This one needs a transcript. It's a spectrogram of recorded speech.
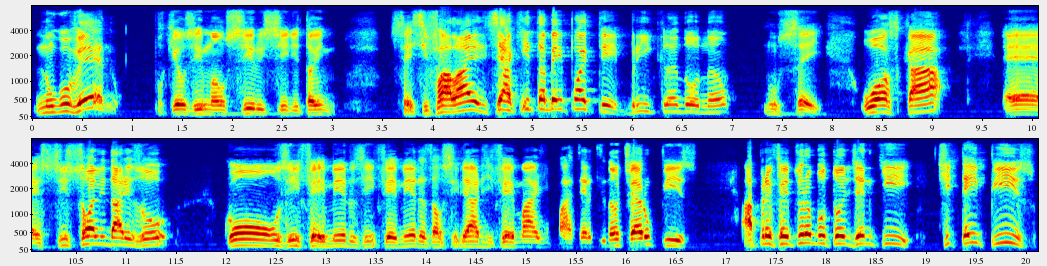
no governo, porque os irmãos Ciro e Cid estão em. Sei se falar, ele disse: aqui também pode ter, brincando ou não, não sei. O Oscar eh, se solidarizou com os enfermeiros e enfermeiras, auxiliares de enfermagem, parteiras que não tiveram piso. A prefeitura botou dizendo que te- tem piso,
